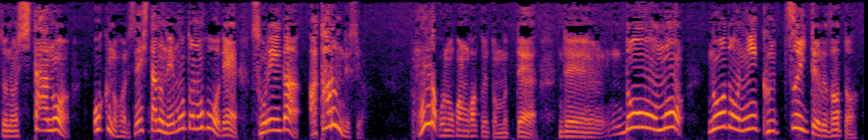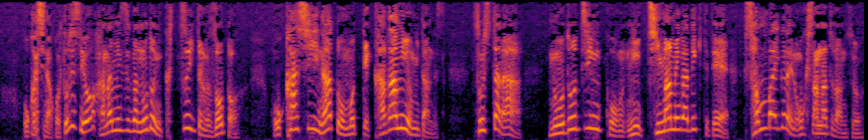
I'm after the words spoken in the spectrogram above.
その下の奥の方ですね、下の根元の方で、それが当たるんですよ。なんだこの感覚と思って、で、どうも、喉にくっついてるぞと。おかしなことですよ。鼻水が喉にくっついてるぞと。おかしいなと思って鏡を見たんです。そしたら、喉人口に血豆ができてて、3倍ぐらいの大きさになってたんですよ。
